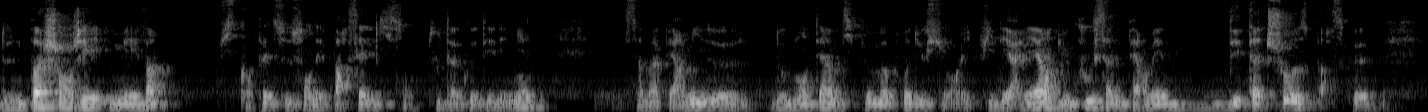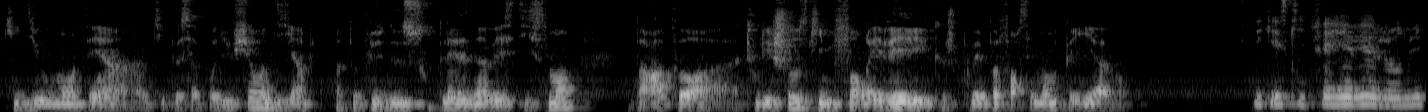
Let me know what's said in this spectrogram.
de ne pas changer mes vins, puisqu'en fait ce sont des parcelles qui sont tout à côté des miennes ça m'a permis d'augmenter un petit peu ma production. Et puis derrière, du coup, ça me permet des tas de choses parce que qui dit augmenter un, petit peu sa production dit un, peu plus de souplesse d'investissement par rapport à, toutes les choses qui me font rêver et que je ne pouvais pas forcément me payer avant. Et qu'est-ce qui te fait rêver aujourd'hui?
